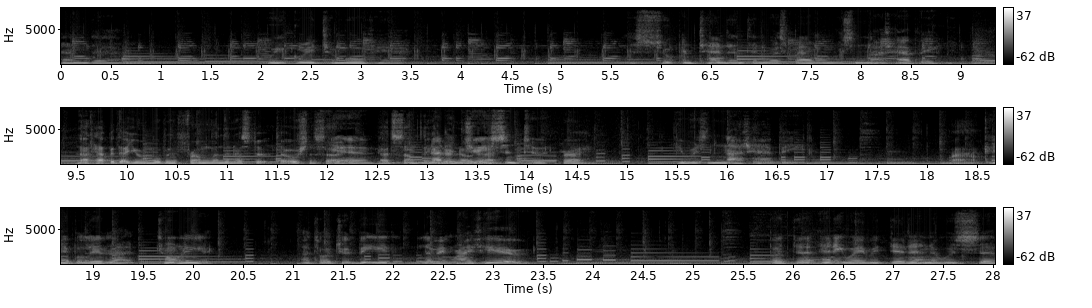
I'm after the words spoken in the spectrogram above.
and uh, we agreed to move here. The superintendent in West Babylon was not happy. Not happy that you were moving from Lindenhurst to, to Oceanside. yeah, that's something. Not I didn't know adjacent to it. Right. He was not happy. Wow. Can't believe that, Tony. I thought you'd be living right here. But uh, anyway, we did, and it was uh,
